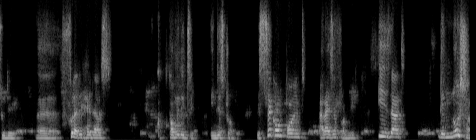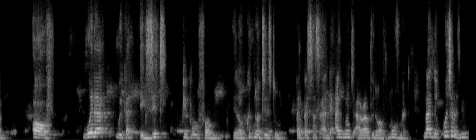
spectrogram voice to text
to the uh, Fulani headers community in this trouble. The second point arising from it is that the notion of whether we can exit people from you know quit notice to persons and the argument around freedom of movement. Now the question has been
